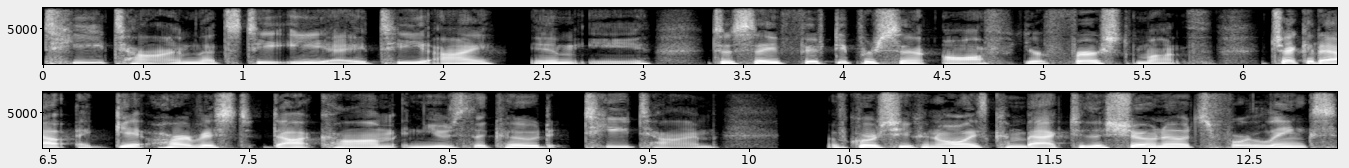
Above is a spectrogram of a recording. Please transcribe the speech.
TEATIME, that's T E A T I M E, to save 50% off your first month. Check it out at getharvest.com and use the code TEATIME. Of course, you can always come back to the show notes for links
